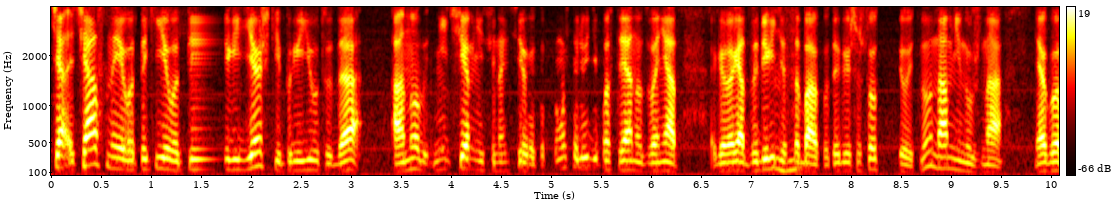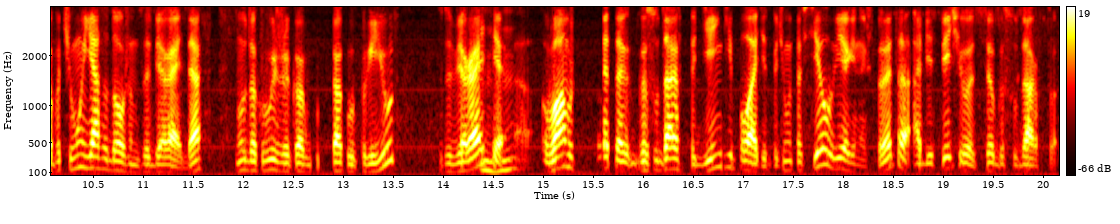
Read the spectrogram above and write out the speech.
частные вот такие вот передержки, приюты, да, оно ничем не финансируется, потому что люди постоянно звонят, говорят, заберите mm-hmm. собаку. Ты говоришь, а что делать? Ну, нам не нужна. Я говорю, а почему я-то должен забирать, да? Ну, так вы же как, как вы приют, забирайте. Mm-hmm. Вам это государство деньги платит. Почему-то все уверены, что это обеспечивает все государство.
